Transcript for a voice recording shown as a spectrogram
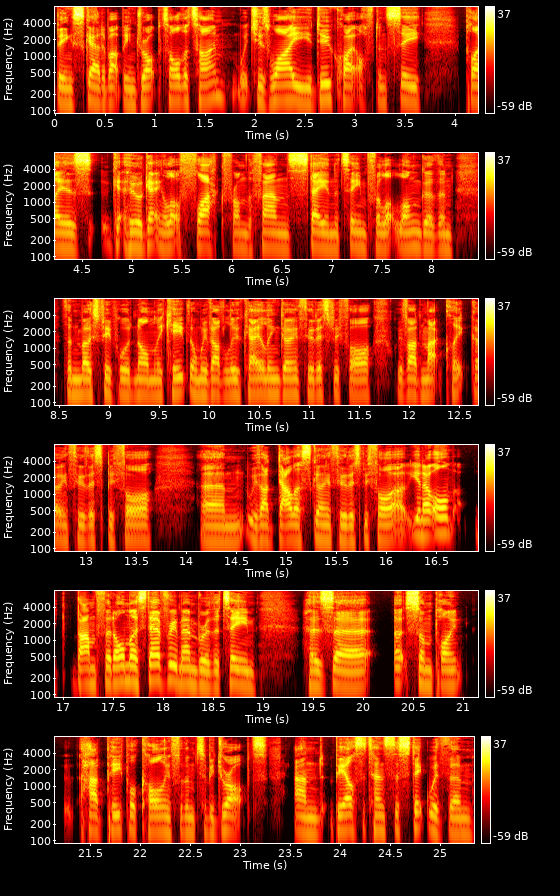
being scared about being dropped all the time, which is why you do quite often see players get, who are getting a lot of flack from the fans stay in the team for a lot longer than than most people would normally keep them. We've had Luke Ayling going through this before. We've had Matt Klich going through this before. Um, we've had Dallas going through this before. You know, all, Bamford, almost every member of the team has uh, at some point had people calling for them to be dropped, and Bielsa tends to stick with them.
